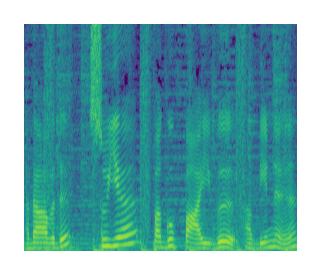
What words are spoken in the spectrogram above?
அதாவது சுய பகுப்பாய்வு அப்படின்னு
